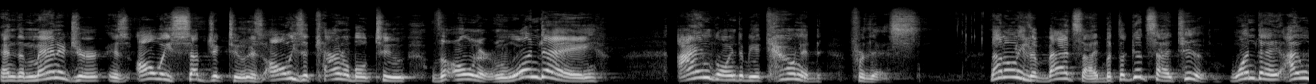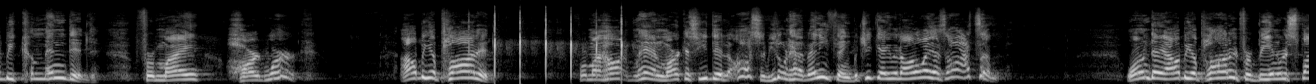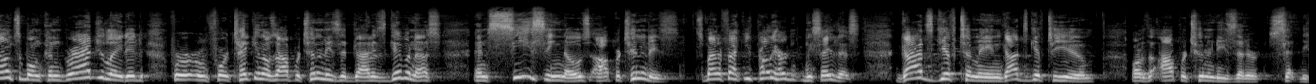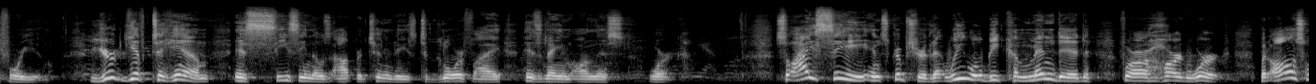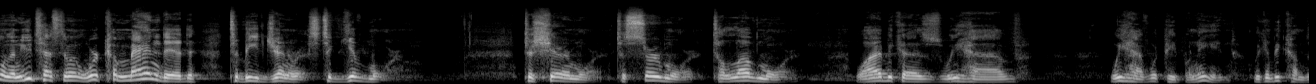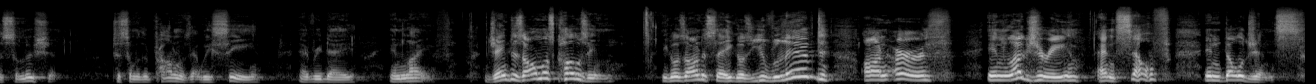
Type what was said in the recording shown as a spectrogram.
And the manager is always subject to, is always accountable to the owner. And one day, I'm going to be accounted for this. Not only the bad side, but the good side too. One day, I will be commended for my hard work. I'll be applauded for my heart. Man, Marcus, you did awesome. You don't have anything, but you gave it all away. That's awesome. One day I'll be applauded for being responsible and congratulated for, for taking those opportunities that God has given us and seizing those opportunities. As a matter of fact, you've probably heard me say this God's gift to me and God's gift to you are the opportunities that are set before you. Your gift to Him is seizing those opportunities to glorify His name on this work. So I see in Scripture that we will be commended for our hard work, but also in the New Testament, we're commanded to be generous, to give more, to share more, to serve more, to love more. Why? Because we have, we have what people need. We can become the solution to some of the problems that we see every day in life. James is almost closing. He goes on to say, he goes, You've lived on earth in luxury and self indulgence.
